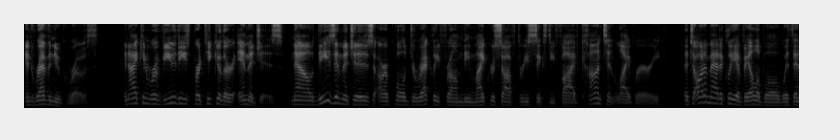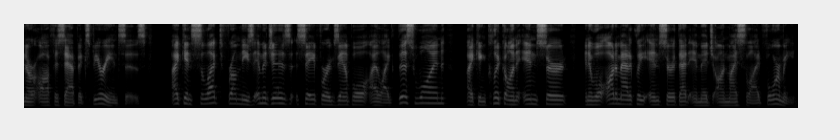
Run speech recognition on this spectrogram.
and revenue growth and I can review these particular images. Now, these images are pulled directly from the Microsoft 365 content library that's automatically available within our Office app experiences. I can select from these images, say for example, I like this one, I can click on insert, and it will automatically insert that image on my slide for me.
